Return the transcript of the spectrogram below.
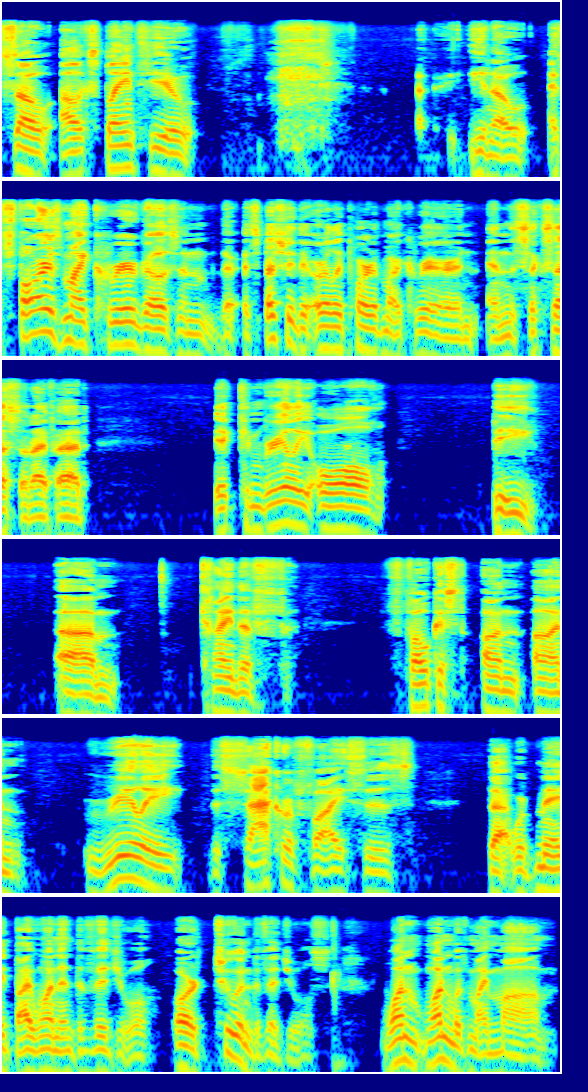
so I'll explain to you. You know, as far as my career goes, and the, especially the early part of my career and, and the success that I've had, it can really all be um, kind of focused on on really the sacrifices that were made by one individual or two individuals. One one was my mom,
